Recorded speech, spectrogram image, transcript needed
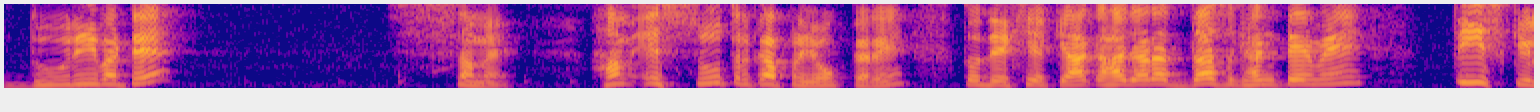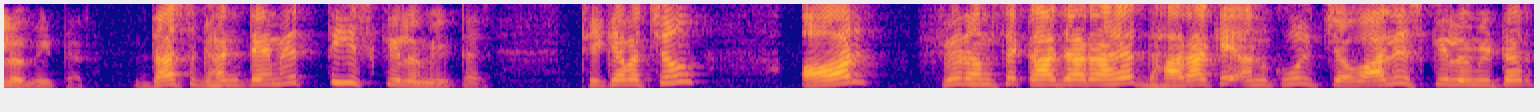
दूरी बटे समय। हम इस सूत्र का प्रयोग करें तो देखिए क्या कहा जा रहा है? दस घंटे में तीस किलोमीटर, दस घंटे में तीस किलोमीटर। ठीक है बच्चों? और फिर हमसे कहा जा रहा है, धारा के अनुकूल चौवालीस किलोमीटर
